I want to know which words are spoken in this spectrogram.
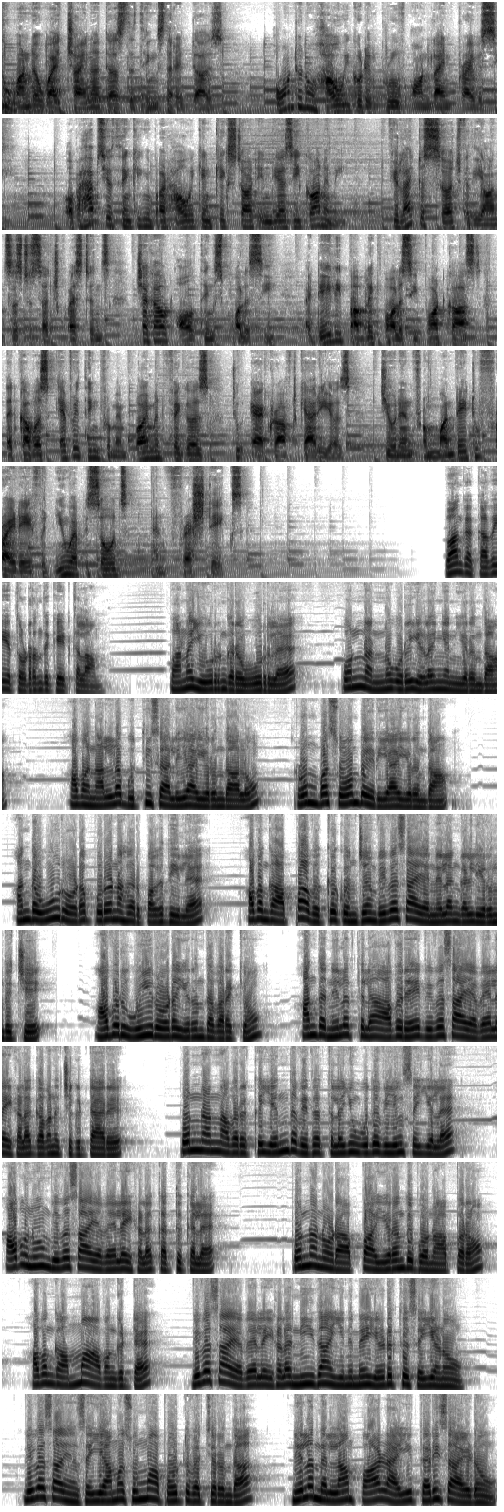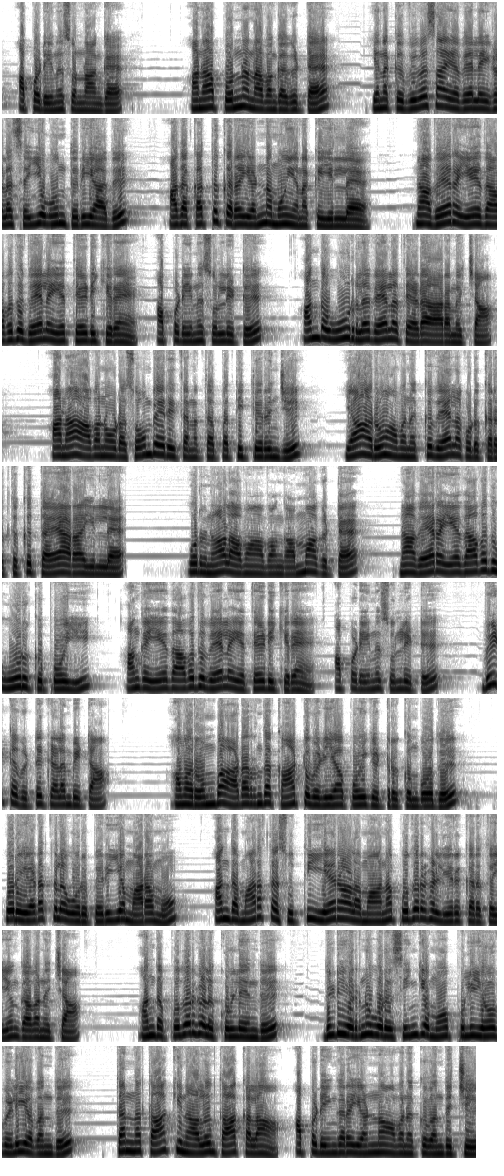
you wonder why China does the things that it does? Or want to know how we could improve online privacy? Or perhaps you're thinking about how we can kickstart India's economy? If you'd like to search for the answers to such questions, check out All Things Policy, a daily public policy podcast that covers everything from employment figures to aircraft carriers. Tune in from Monday to Friday for new episodes and fresh takes. வாங்க கதையை தொடர்ந்து கேட்கலாம் பனையூருங்கிற ஊர்ல பொன்னன்னு ஒரு இளைஞன் இருந்தான் அவன் நல்ல புத்திசாலியா இருந்தாலும் ரொம்ப சோம்பேறியா இருந்தான். அந்த ஊரோட புறநகர் பகுதியில அவங்க அப்பாவுக்கு கொஞ்சம் விவசாய நிலங்கள் இருந்துச்சு. அவர் உயிரோட இருந்த வரைக்கும் அந்த நிலத்துல அவரே விவசாய வேலைகளை கவனிச்சுக்கிட்டாரு. பொன்னன் அவருக்கு எந்த விதத்திலையும் உதவியும் செய்யல அவனும் விவசாய வேலைகளை கத்துக்கல. பொன்னனோட அப்பா இறந்து போன அப்புறம் அவங்க அம்மா அவங்கிட்ட விவசாய வேலைகளை நீ தான் இனிமே எடுத்து செய்யணும் விவசாயம் செய்யாம சும்மா போட்டு வச்சிருந்தா நிலமெல்லாம் பாழாயி தரிசாயிடும் அப்படின்னு சொன்னாங்க. ஆனா பொன்னன் அவங்க கிட்ட எனக்கு விவசாய வேலைகளை செய்யவும் தெரியாது. அதை கத்துக்கிற எண்ணமும் எனக்கு இல்ல. நான் வேற ஏதாவது வேலையை தேடிக்கிறேன் அப்படின்னு சொல்லிட்டு அந்த ஊர்ல வேலை தேட ஆரம்பிச்சான். ஆனா அவனோட சோம்பேறித்தனத்தை பத்தி தெரிஞ்சு யாரும் அவனுக்கு வேலை கொடுக்கறதுக்கு தயாரா இல்ல. ஒரு நாள் அவன் அவங்க அம்மா கிட்ட நான் வேற ஏதாவது ஊருக்கு போய் அங்க ஏதாவது வேலையை தேடிக்கிறேன் அப்படின்னு சொல்லிட்டு வீட்டை விட்டு கிளம்பிட்டான். அவன் ரொம்ப அடர்ந்த காட்டு வழியா போய்கிட்டு இருக்கும்போது ஒரு இடத்துல ஒரு பெரிய மரமும் அந்த மரத்தை சுத்தி ஏராளமான புதர்கள் இருக்கிறதையும் கவனிச்சான். அந்த புதர்களுக்குள்ளேந்து திடீர்னு ஒரு சிங்கமோ புலியோ வெளியே வந்து தன்னை தாக்கினாலும் தாக்கலாம் அப்படிங்கிற எண்ணம் அவனுக்கு வந்துச்சு.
